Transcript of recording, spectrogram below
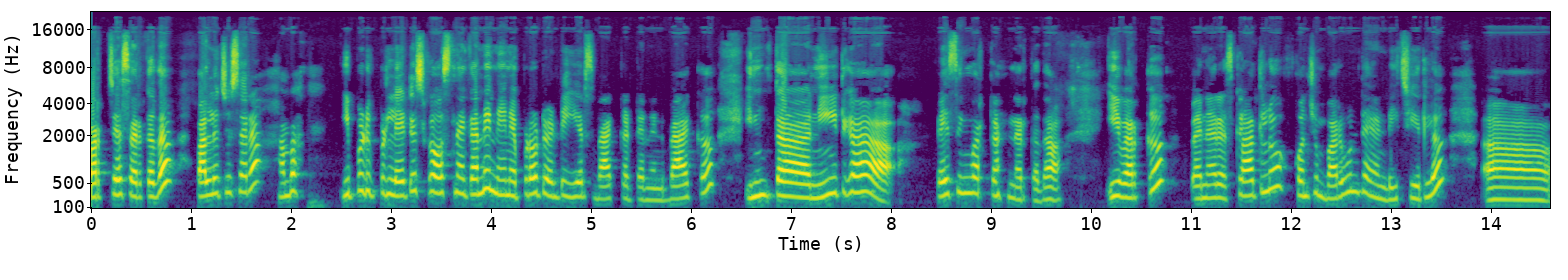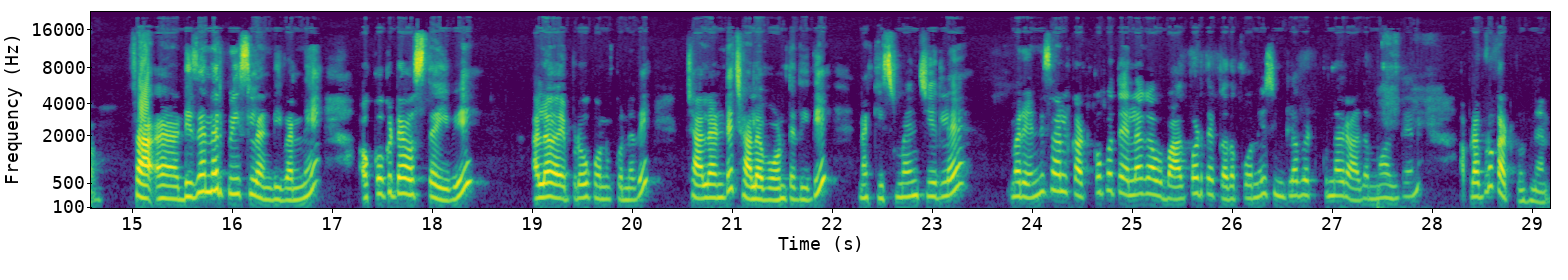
వర్క్ చేశారు కదా. పళ్ళు చూసారా? అబ్బా! ఇప్పుడు ఇప్పుడు లేటెస్ట్గా వస్తున్నాయి కానీ నేను ఎప్పుడో ట్వంటీ ఇయర్స్ బ్యాక్ కట్టానండి. బ్యాక్ ఇంత నీట్గా ఫేసింగ్ వర్క్ అంటున్నారు కదా. ఈ వర్క్ బెనారస్ క్లాత్లు కొంచెం బరువు ఉంటాయండి చీరలు. డిజైనర్ పీసులు అండి ఇవన్నీ. ఒక్కొక్కటే వస్తాయి ఇవి. అలా ఎప్పుడో కొనుక్కున్నది. చాలా అంటే చాలా బాగుంటుంది ఇది. నాకు ఇష్టమైన చీరలే. మరి ఎన్నిసార్లు కట్టుకోకపోతే ఎలాగా బాధపడతాయి కదా కొనేసి ఇంట్లో పెట్టుకున్నారు రాదమ్మా అంటే అని అప్పుడప్పుడు కట్టుకుంటున్నాను.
